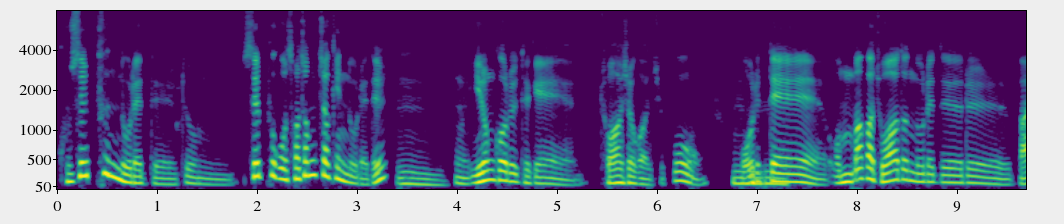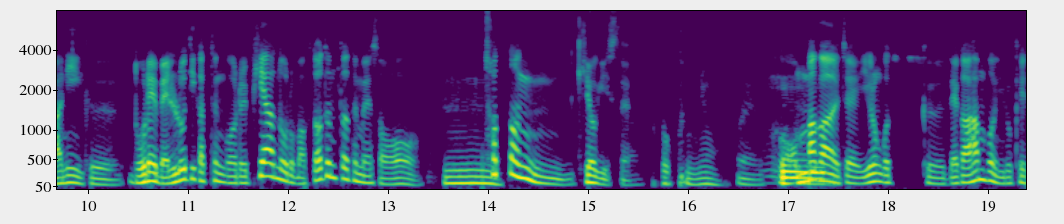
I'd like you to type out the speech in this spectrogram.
고슬픈 노래들 좀 슬프고 서정적인 노래들 음, 음, 이런 거를 되게 좋아하셔가지고 어릴 음, 때 엄마가 좋아하던 노래들을 많이 그 노래 멜로디 같은 거를 피아노로 막 떠듬떠듬해서 음, 쳤던 기억이 있어요. 그렇군요. 네, 그 음. 엄마가 이제 이런 거그 내가 한번 이렇게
